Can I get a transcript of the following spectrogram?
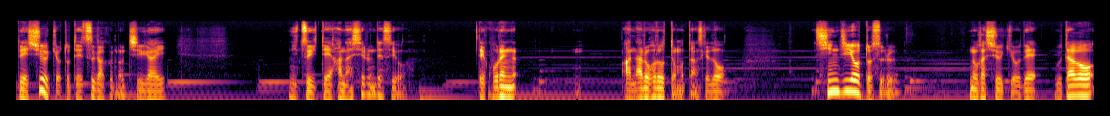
で宗教と哲学の違いについて話してるんですよ。で、これ、あ、なるほどって思ったんですけど、信じようとするのが宗教で、疑お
